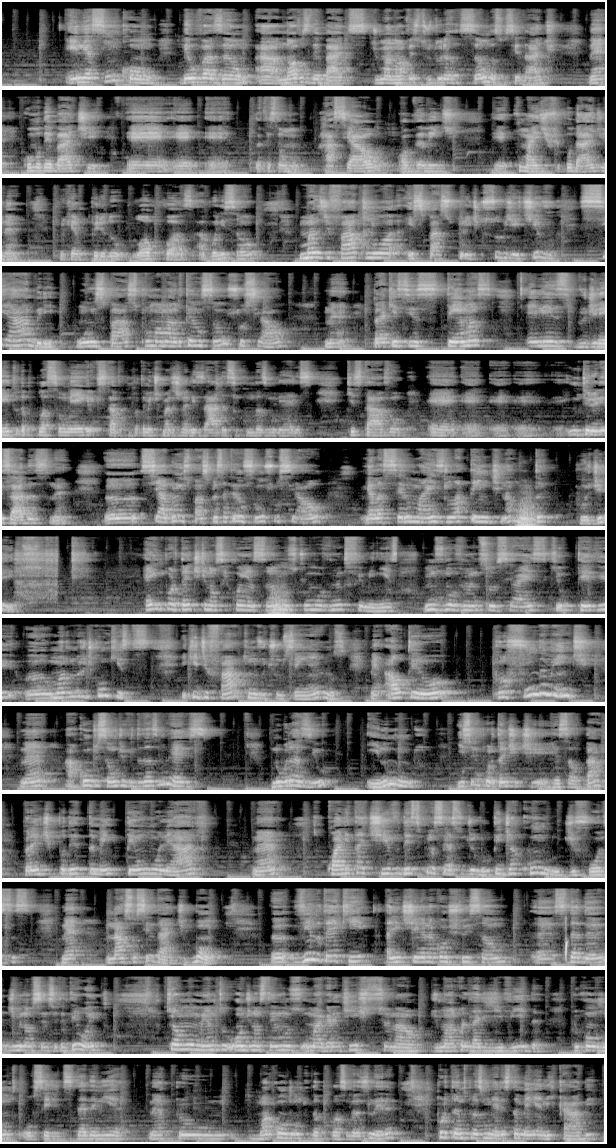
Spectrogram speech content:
Ele, assim como deu vazão a novos debates de uma nova estruturação da sociedade, né? Como o debate é, é, é, da questão racial, obviamente é, com mais dificuldade, né? Porque é um período logo após a abolição, mas de fato no espaço político subjetivo se abre um espaço para uma maior tensão social, né, para que esses temas eles do direito da população negra que estava completamente marginalizada, assim como das mulheres que estavam é, é, é, é interiorizadas, né, uh, se abre um espaço para essa tensão social ela ser mais latente na luta por direitos. É importante que nós reconheçamos que o movimento feminista, um dos movimentos sociais que teve uh, o maior número de conquistas e que de fato nos últimos 100 anos né, alterou profundamente né, a condição de vida das mulheres no Brasil e no mundo. Isso é importante a gente ressaltar para a gente poder também ter um olhar né, qualitativo desse processo de luta e de acúmulo de forças né, na sociedade. Bom, vindo até aqui, a gente chega na Constituição Cidadã de 1988, que é um momento onde nós temos uma garantia institucional de maior qualidade de vida para o conjunto, ou seja, de cidadania né, para o maior conjunto da população brasileira. Portanto, para as mulheres também ali cabe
